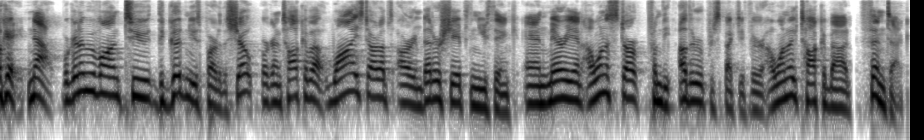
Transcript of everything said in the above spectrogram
Okay, now we're going to move on to the good news part of the show. We're going to talk about why startups are in better shape than you think. And Mary Ann, I want to start from the other perspective here. I want to talk about fintech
